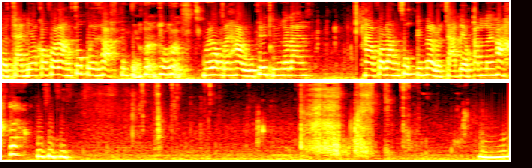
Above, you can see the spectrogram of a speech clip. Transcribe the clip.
รสชาติเดียวกับฝรั่งซุกเลยค่ะ ไม่ต้องไปหารูปที่กินก็ได้ หาฝรั่งซุกกินได้รสชาติเดียวกันเลยค่ะอืม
